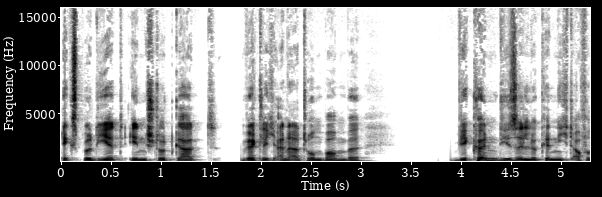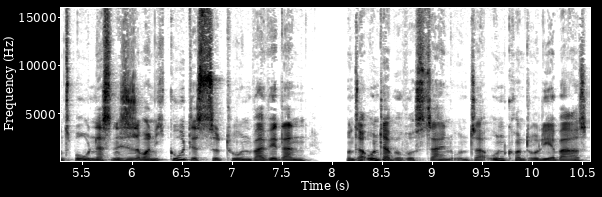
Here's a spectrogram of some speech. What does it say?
explodiert in Stuttgart wirklich eine Atombombe, wir können diese Lücke nicht auf uns beruhen lassen. Es ist aber nicht gut, es zu tun, weil wir dann unser Unterbewusstsein, unser Unkontrollierbares,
